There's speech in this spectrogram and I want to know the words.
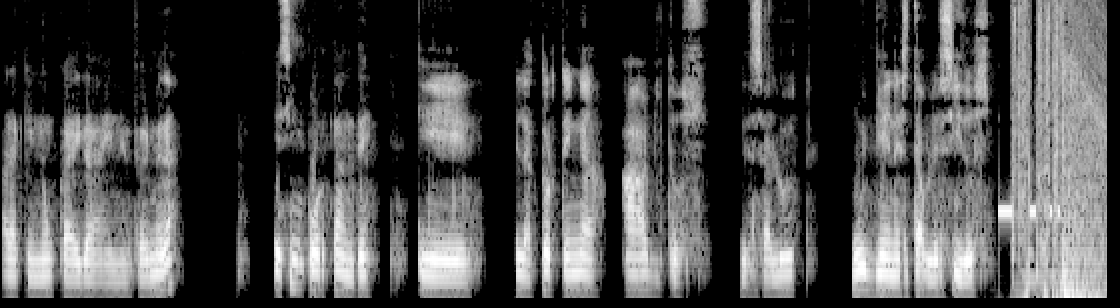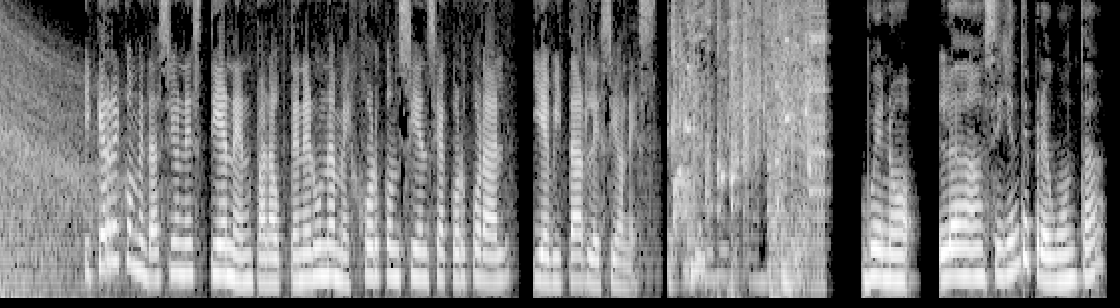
para que no caiga en enfermedad. Es importante que el actor tenga hábitos de salud muy bien establecidos ¿Y qué recomendaciones tienen para obtener una mejor conciencia corporal y evitar lesiones. Bueno, la siguiente pregunta,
